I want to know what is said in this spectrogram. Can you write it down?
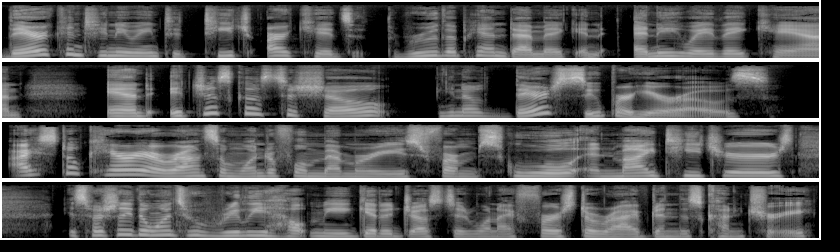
They're continuing to teach our kids through the pandemic in any way they can. And it just goes to show, you know, they're superheroes. I still carry around some wonderful memories from school and my teachers, especially the ones who really helped me get adjusted when I first arrived in this country.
